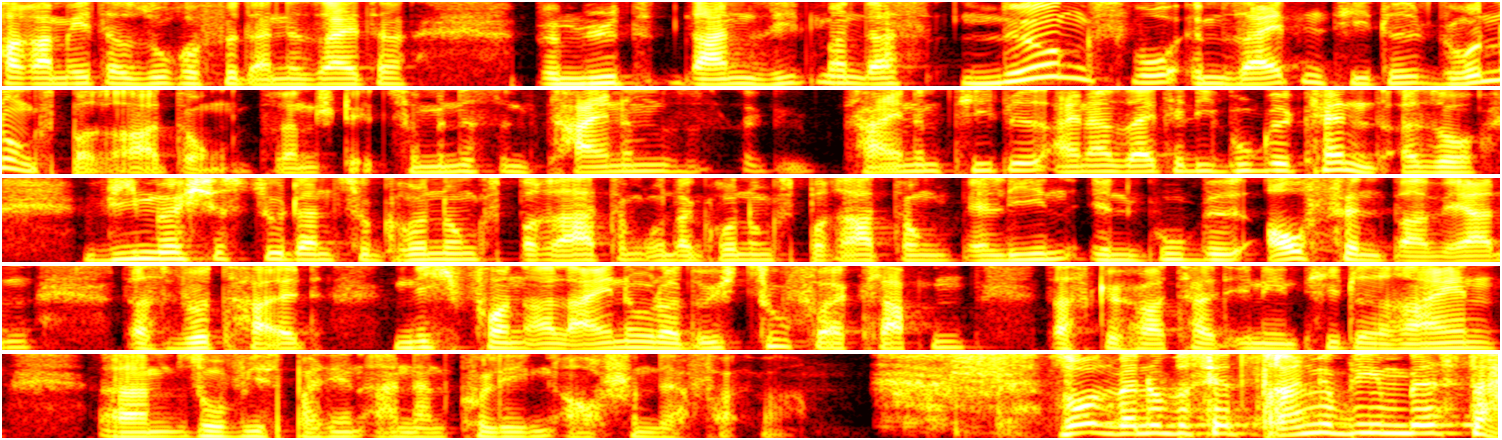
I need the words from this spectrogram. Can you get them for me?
Parametersuche für deine Seite bemüht, dann sieht man, dass nirgendwo im Seitentitel Gründungsberatung drin steht. Zumindest in keinem, keinem Titel einer Seite, die Google kennt. Also wie möchtest du dann zur Gründungsberatung oder Gründungsberatung Berlin in Google auffindbar werden? Das wird halt nicht von alleine oder durch Zufall klappen. Das gehört halt in den Titel rein, ähm, so wie es bei den anderen Kollegen auch schon der Fall war. So, und wenn du bis jetzt dran geblieben bist, dann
